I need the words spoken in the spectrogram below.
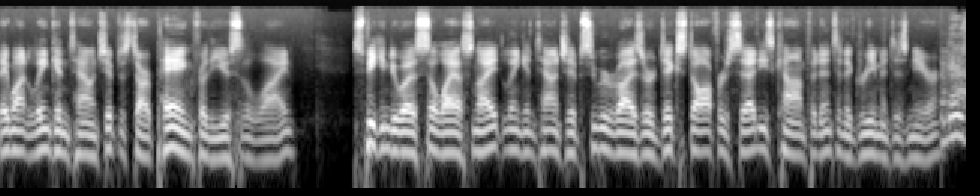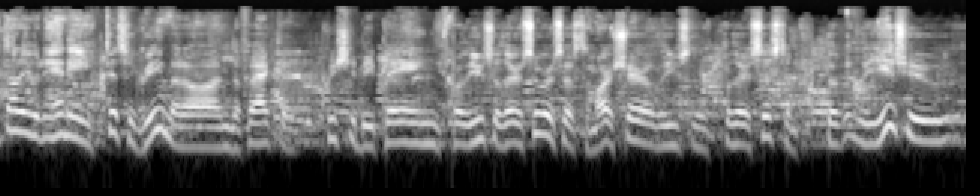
They want Lincoln Township to start paying for the use of the line. Speaking to us uh, last night, Lincoln Township Supervisor Dick Stauffer said he's confident an agreement is near. There's not even any disagreement on the fact that we should be paying for the use of their sewer system, our share of the use of their system. The, the issue,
